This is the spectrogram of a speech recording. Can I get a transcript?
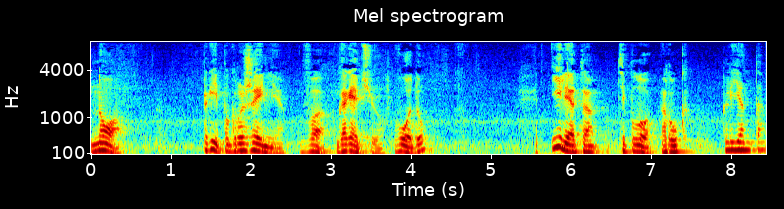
но при погружении в горячую воду, или это тепло рук клиента,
